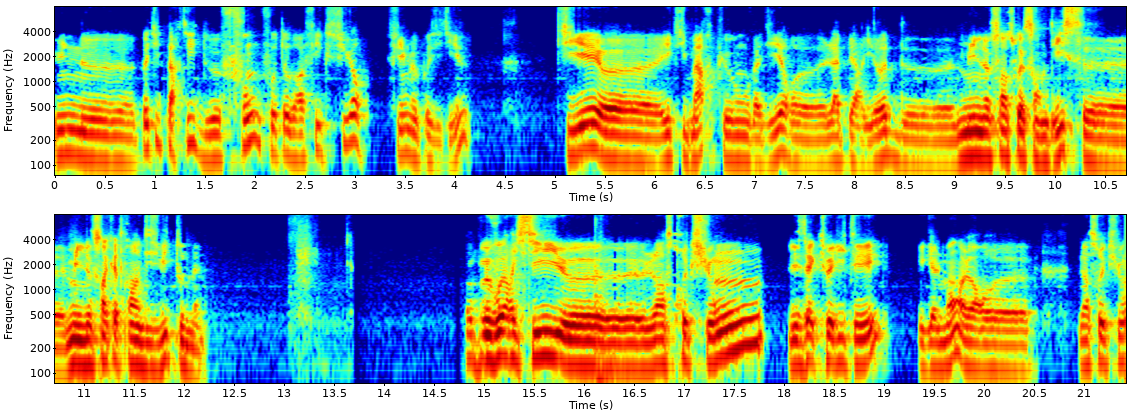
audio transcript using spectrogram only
une petite partie de fonds photographiques sur film positif qui est et qui marque, on va dire, la période 1970-1998 tout de même. On peut voir ici l'instruction, les actualités également. Alors, euh, l'instruction,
